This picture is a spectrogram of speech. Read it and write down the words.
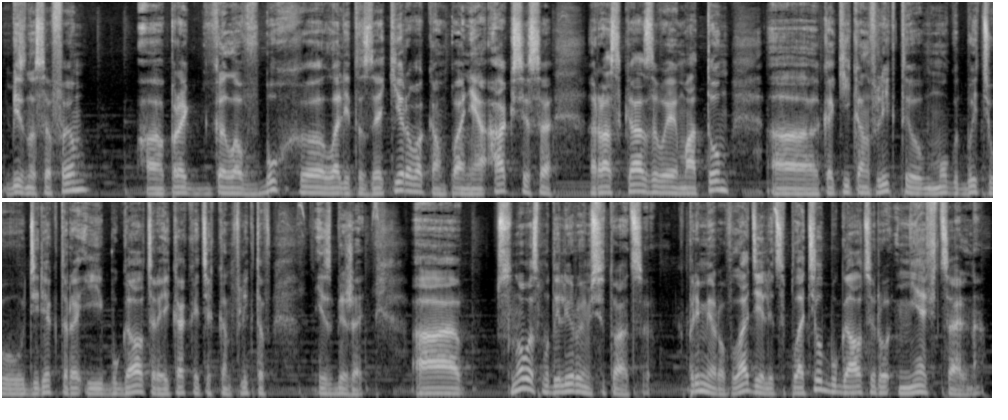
Бизнес FM. А, проект «Головбух», Лолита Закирова, компания «Аксиса». Рассказываем о том, а, какие конфликты могут быть у директора и бухгалтера, и как этих конфликтов избежать. А, снова смоделируем ситуацию. К примеру, владелец платил бухгалтеру неофициально –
